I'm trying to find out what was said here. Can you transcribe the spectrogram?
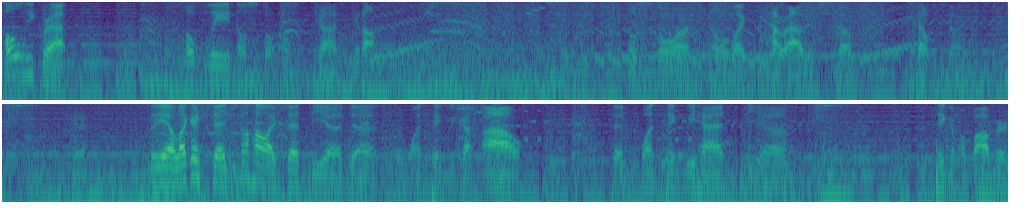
Holy crap. Hopefully no storm. Oh my god, get off. No storm, no like power outage stuff. That would suck. Okay. So yeah, like I said, you know how I said the uh, the the one thing we got? Ow. That one thing we had, the uh, the thingamabobber.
